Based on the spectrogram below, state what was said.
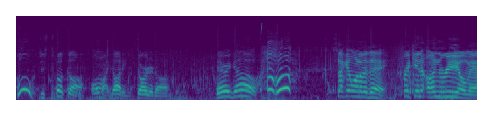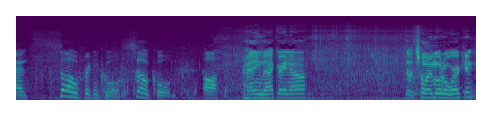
Woo! Just took off. Oh my god, he started off. There we go. Second one of the day. Freaking unreal, man. So freaking cool. So cool. Awesome. We're heading back right now. The trolling motor working.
